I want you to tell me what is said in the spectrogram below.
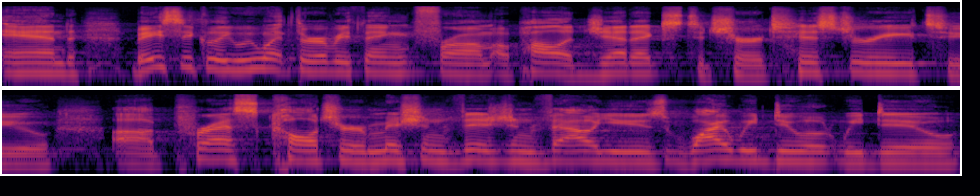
And basically, we went through everything from apologetics to church history to uh, press, culture, mission, vision, values, why we do what we do,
